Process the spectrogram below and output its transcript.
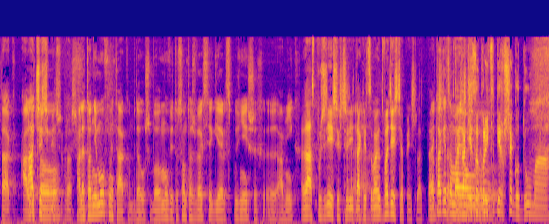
Tak, ale, A, 35, to, ale to nie mówmy tak, Bdeusz, bo mówię, tu są też wersje gier z późniejszych y, Amig. A, z późniejszych, czyli takie, co mają 25 lat, tak? No takie, co mają... Takie z okolicy pierwszego Duma.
